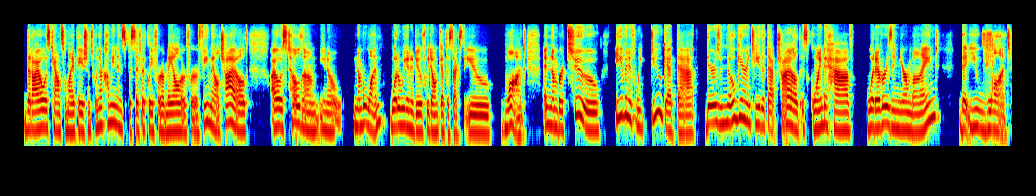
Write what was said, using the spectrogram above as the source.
that I always counsel my patients when they're coming in specifically for a male or for a female child, I always tell them, you know, number one, what are we going to do if we don't get the sex that you want? And number two, even if we do get that, there is no guarantee that that child is going to have whatever is in your mind that you want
